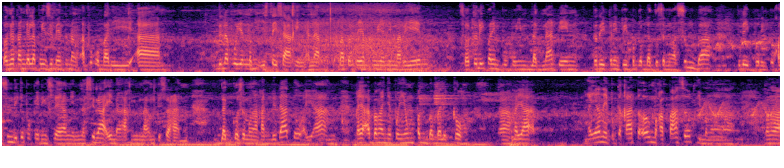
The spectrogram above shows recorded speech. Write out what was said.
pag natanggal na po yung semento ng apo ko, bali, ah, doon na po yan mag stay sa aking anak. Babantayan po yan ni Mariel. So, tuloy pa rin po po yung vlog natin. Tuloy pa rin po yung pag-vlog ko sa mga Zumba. Tuloy po rin po. Kasi hindi ko po pwedeng sayangin na sirain ang aking naumpisahan. Vlog ko sa mga kandidato. Ayan. Kaya abangan niyo po yung pagbabalik ko. Ah, kaya, ngayon ay pagkakataong makapasok yung mga mga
